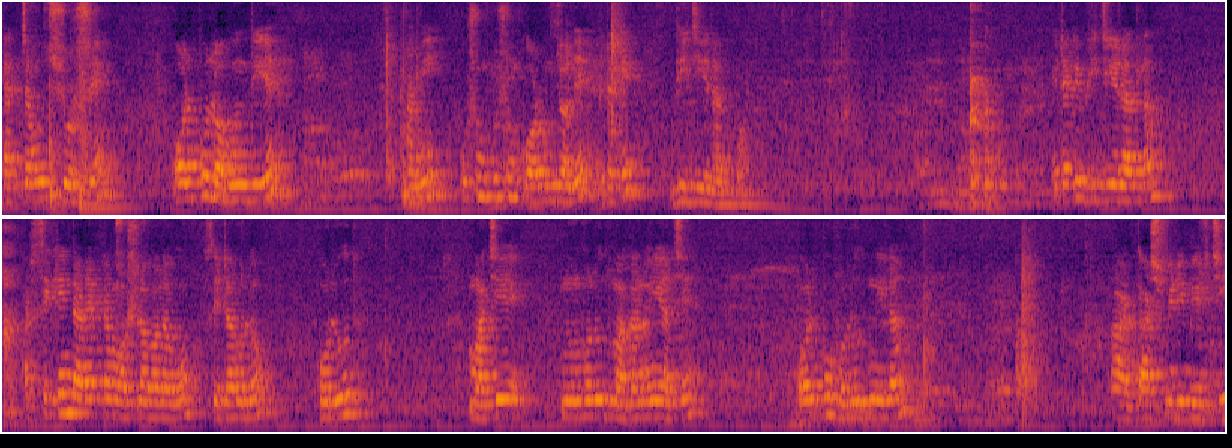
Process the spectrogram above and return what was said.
এক চামচ সর্ষে, অল্প লবণ দিয়ে আমি কুসুম কুসুম গরম জলে এটাকে ভিজিয়ে রাখব। এটাকে ভিজিয়ে রাখলাম। আর সেকেন্ড আর একটা মশলা বানাবো, সেটা হলো হলুদ। মাছে নুন হলুদ মাখানোই আছে। অল্প হলুদ নিলাম। আর কাশ্মীরি মির্চি।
